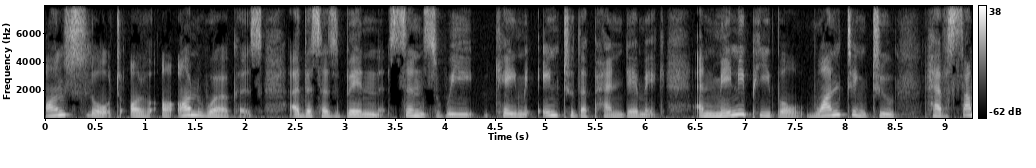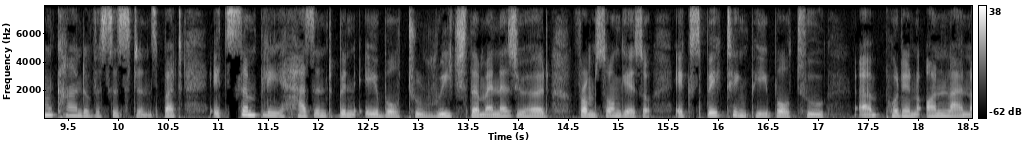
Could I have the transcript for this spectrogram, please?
onslaught of, on workers. Uh, this has been since we came into the pandemic, and many people wanting to have some kind of assistance, but it simply hasn't been able to reach them. And as you heard from Songezo, expecting people to um, put in online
